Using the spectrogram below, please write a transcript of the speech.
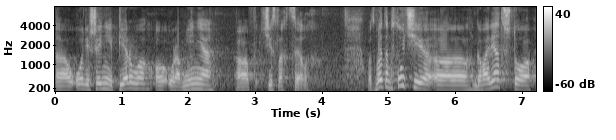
о решении первого уравнения в числах целых. Вот в этом случае э, говорят, что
